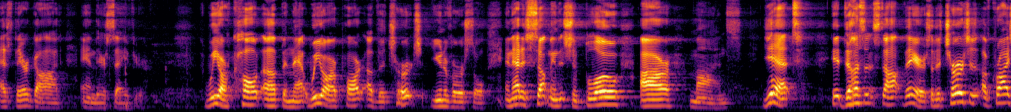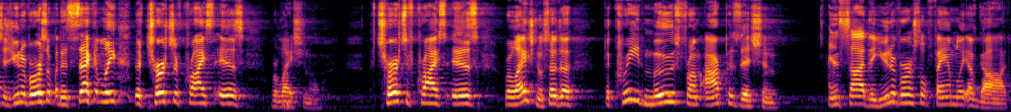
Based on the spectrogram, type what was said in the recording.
as their God and their Savior. We are caught up in that. We are a part of the church universal, and that is something that should blow our minds. Yet, it doesn't stop there. So the church of Christ is universal, but then secondly, the church of Christ is relational. The church of Christ is relational. So the the creed moves from our position inside the universal family of God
